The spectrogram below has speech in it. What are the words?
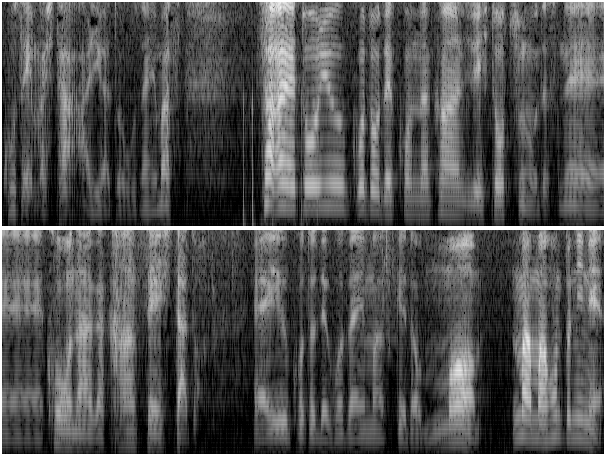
ございました。ありがとうございます。さあ、えーということで、こんな感じで一つのですね、コーナーが完成したと、えーいうことでございますけども、まあまあ本当にね、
